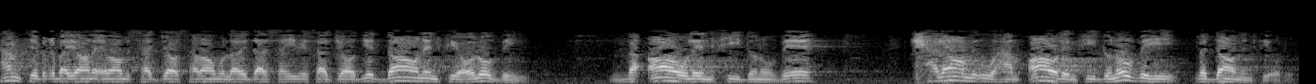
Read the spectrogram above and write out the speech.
هم طبق بیان امام سجاد سلام الله در صحیح سجادی دان فی علوهی و آل فی دنوبه کلام او هم آل فی دنوبهی و دان فی علوبه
